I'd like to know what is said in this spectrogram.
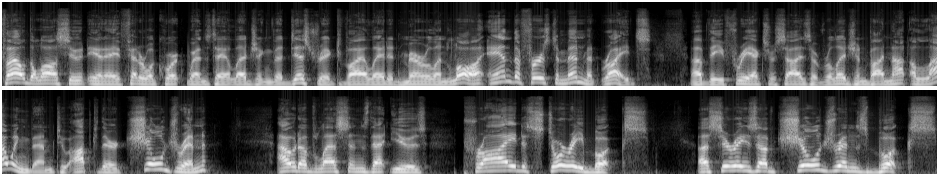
filed the lawsuit in a federal court Wednesday alleging the district violated Maryland law and the First Amendment rights of the free exercise of religion by not allowing them to opt their children out of lessons that use Pride Storybooks, a series of children's books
